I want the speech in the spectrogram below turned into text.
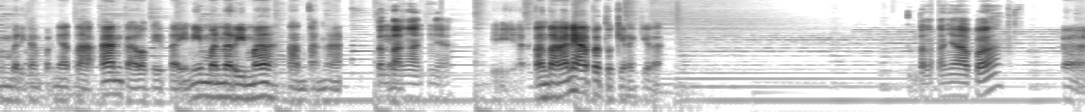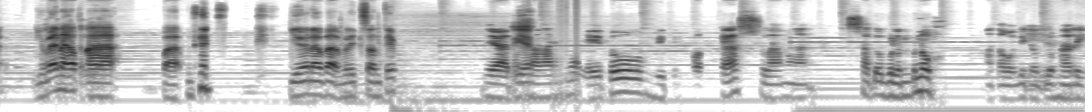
memberikan pernyataan kalau kita ini menerima tantangan. Tantangannya. Iya. Tantangannya apa tuh kira-kira? Tantangannya apa? Nah, gimana kita Pak? Pak Gimana Pak Blikson tip? Ya, Iya. tantangannya yaitu bikin podcast selama satu bulan penuh atau 30 Iya. hari.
